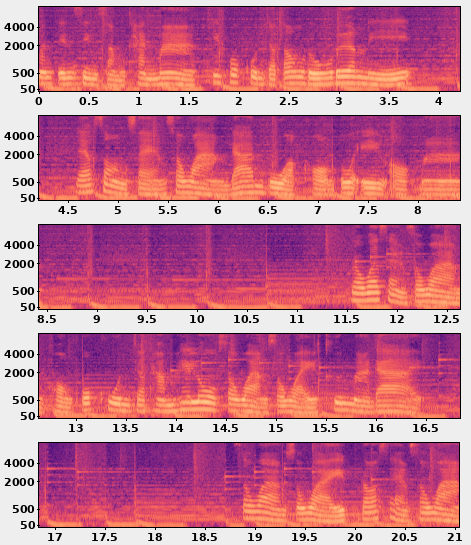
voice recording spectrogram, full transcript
มันเป็นสิ่งสำคัญมากที่พวกคุณจะต้องรู้เรื่องนี้แล้วส่องแสงสว่างด้านบวกของตัวเองออกมา เพราะว่าแสงสว่างของพวกคุณจะทำให้โลกสว่างสวัยขึ้นมาได้ สว่างสวัยเพราะแสงสว่าง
